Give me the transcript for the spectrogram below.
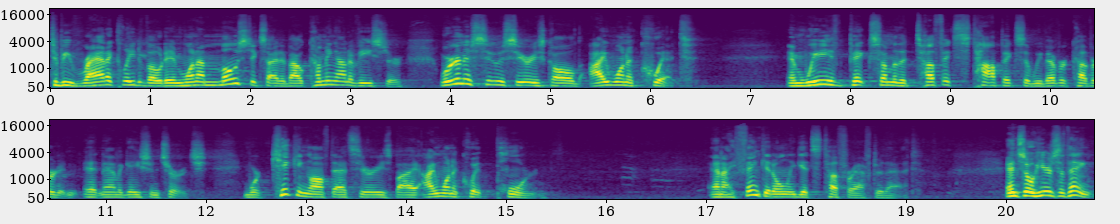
to be radically devoted. And what I'm most excited about coming out of Easter, we're going to do a series called I Want to Quit. And we've picked some of the toughest topics that we've ever covered at, at Navigation Church. And We're kicking off that series by I Want to Quit Porn. And I think it only gets tougher after that. And so here's the thing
